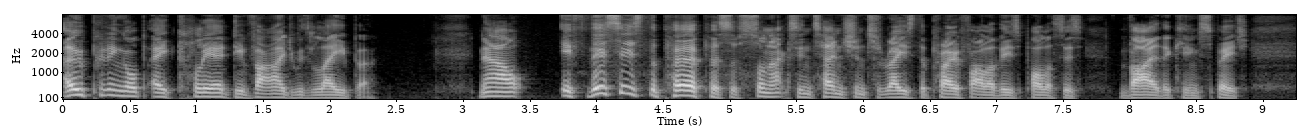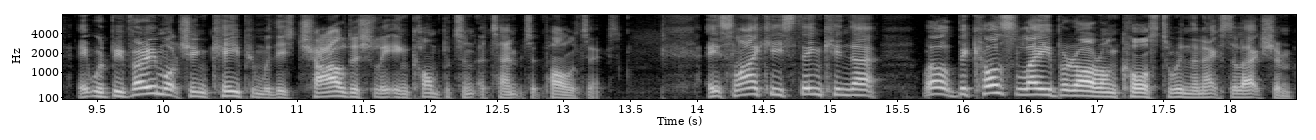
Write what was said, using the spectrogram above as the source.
opening up a clear divide with Labour. Now, if this is the purpose of Sunak's intention to raise the profile of these policies via the King's speech, it would be very much in keeping with his childishly incompetent attempt at politics. It's like he's thinking that, well, because Labour are on course to win the next election,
